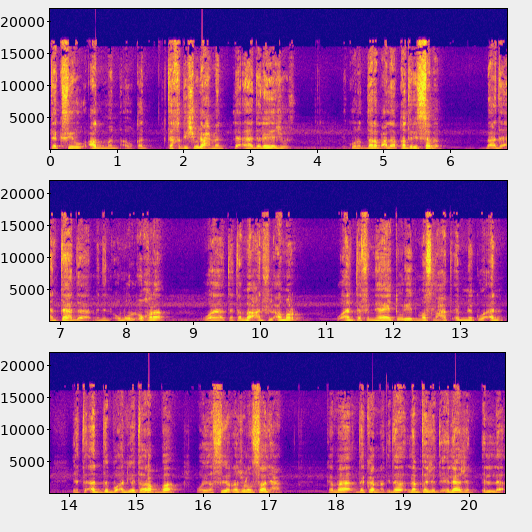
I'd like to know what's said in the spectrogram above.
تكسر عظما أو قد تخدش لحما. لا هذا لا يجوز. يكون الضرب على قدر السبب. بعد أن تهدى من الأمور الأخرى وتتمعن في الأمر وأنت في النهاية تريد مصلحة ابنك وأن يتأدب وأن يتربى ويصير رجلا صالحا. كما ذكرنا. إذا لم تجد علاجا إلا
